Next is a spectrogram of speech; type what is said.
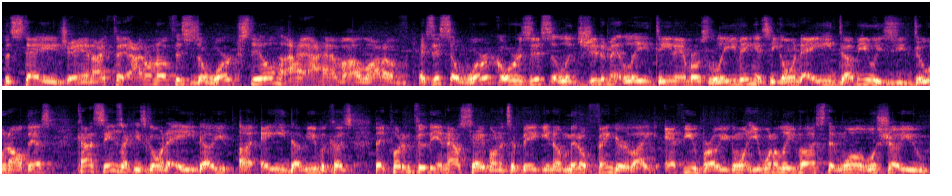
the stage, and I think I don't know if this is a work still. I, I, have a lot of, is this a work, or is this legitimately Dean Ambrose leaving? Is he going to AEW? Is he doing all this? Kind of seems like he's going to AEW, uh, AEW because they put him through the announce table, and it's a big, you know, middle finger, like, F you, bro. You want, you want to leave us? Then we'll, we'll show you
